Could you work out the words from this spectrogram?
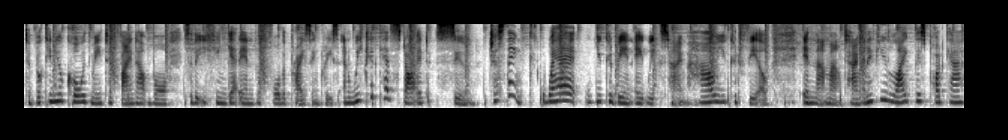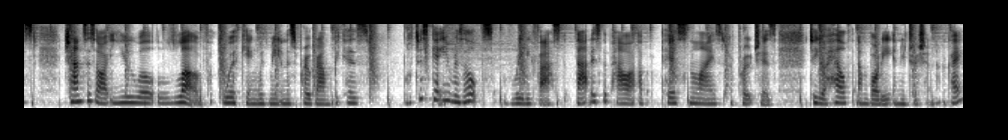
to book in your call with me to find out more so that you can get in before the price increase. And we could get started soon. Just think where you could be in eight weeks' time, how you could feel in that amount of time. And if you like this podcast, chances are you will love working with me in this program because will just get you results really fast. That is the power of personalized approaches to your health and body and nutrition. Okay.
